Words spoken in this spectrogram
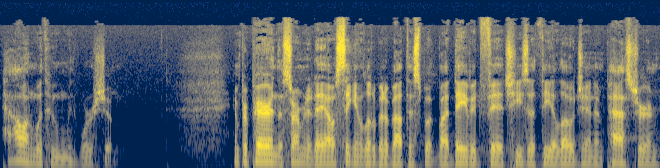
How and with whom we worship. In preparing the sermon today, I was thinking a little bit about this book by David Fitch. He's a theologian and pastor, and,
